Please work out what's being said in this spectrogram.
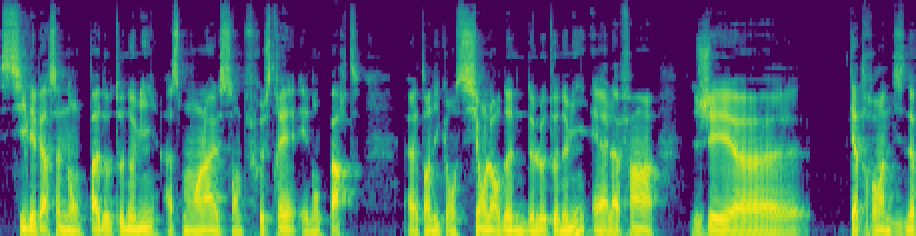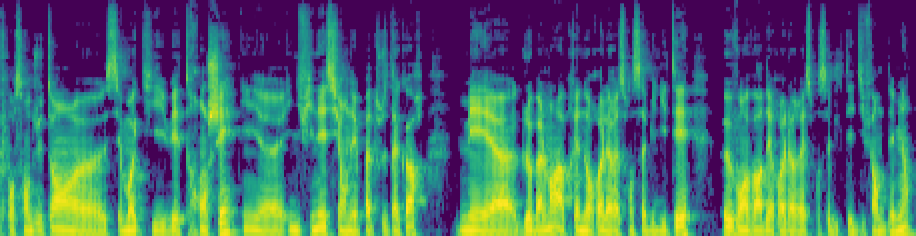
Si les personnes n'ont pas d'autonomie, à ce moment-là, elles se sentent frustrées et donc partent. Euh, tandis que si on leur donne de l'autonomie, et à la fin, j'ai euh, 99% du temps, euh, c'est moi qui vais trancher, euh, in fine, si on n'est pas tous d'accord. Mais euh, globalement, après nos rôles et responsabilités, eux vont avoir des rôles et responsabilités différentes des miens.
